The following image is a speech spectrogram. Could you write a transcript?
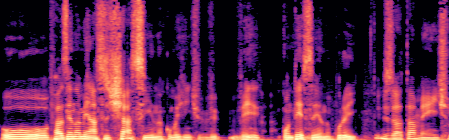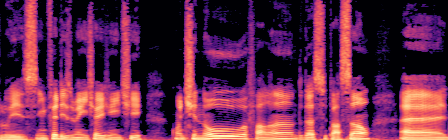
ou fazendo ameaças de chacina, como a gente vê acontecendo por aí. Exatamente, Luiz. Infelizmente a gente continua falando da situação. É,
